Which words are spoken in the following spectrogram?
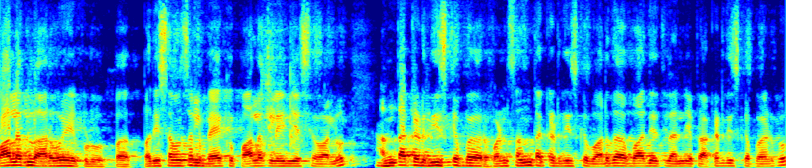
పాలకులు అరవై ఇప్పుడు పది సంవత్సరాల బ్యాక్ పాలకులు ఏం చేసేవాళ్ళు? అంతా అక్కడ తీసుకుపోయారు ఫండ్స్ అంతా అక్కడ తీసుకు వరద బాధ్యతలు అని చెప్పి అక్కడ తీసుకుపోయారు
